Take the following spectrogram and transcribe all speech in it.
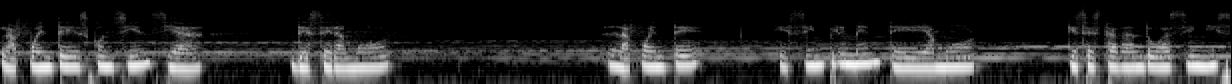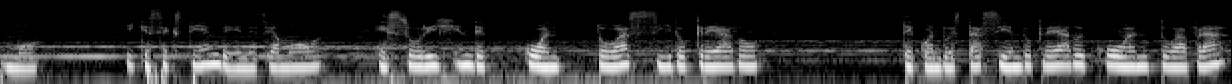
La fuente es conciencia de ser amor. La fuente es simplemente amor que se está dando a sí mismo y que se extiende en ese amor. Es origen de cuanto ha sido creado, de cuando está siendo creado y cuánto habrá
